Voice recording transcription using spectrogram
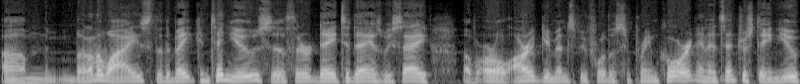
Um, but otherwise, the debate continues. The third day today, as we say, of oral arguments before the Supreme Court, and it's interesting. You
